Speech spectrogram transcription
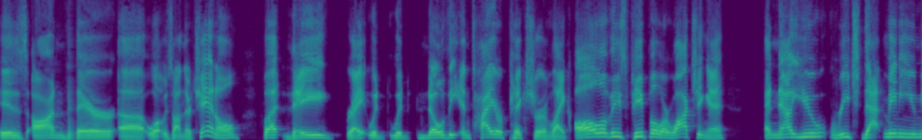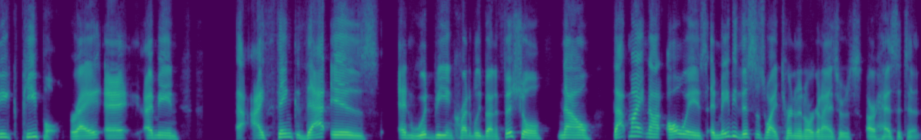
is on their uh what was on their channel, but they right would would know the entire picture of like all of these people are watching it and now you reach that many unique people, right? Eh, I mean, I think that is and would be incredibly beneficial. Now, that might not always, and maybe this is why tournament organizers are hesitant,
